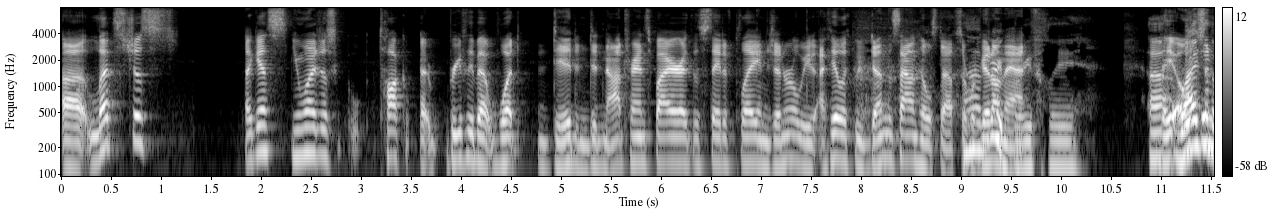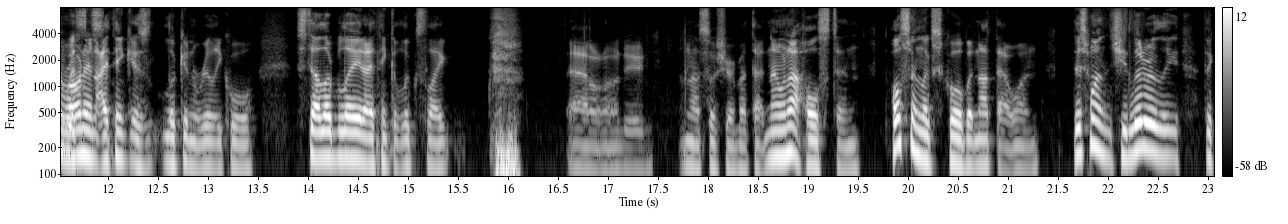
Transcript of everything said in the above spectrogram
Uh. Let's just. I guess you want to just talk uh, briefly about what did and did not transpire at the state of play in general. We I feel like we've done the Silent Hill stuff, so we're Uh, good on that. Briefly, uh, Rise of the Ronin, I think, is looking really cool. Stellar Blade, I think it looks like. I don't know, dude. I'm not so sure about that. No, not Holston. Holston looks cool, but not that one. This one, she literally the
